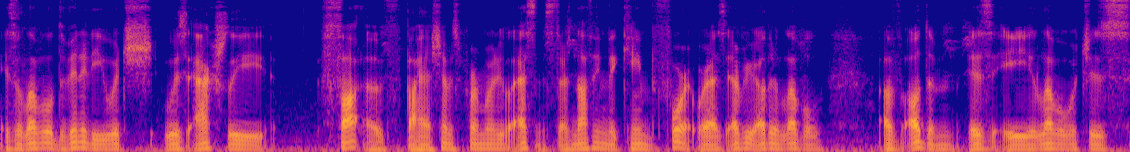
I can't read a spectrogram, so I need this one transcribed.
is a level of divinity which was actually thought of by Hashem's primordial essence. There's nothing that came before it, whereas every other level of Adam is a level which is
